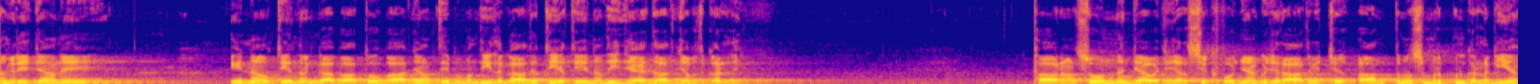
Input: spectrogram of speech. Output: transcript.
ਅੰਗਰੇਜ਼ਾਂ ਨੇ ਇਹਨਾਂ ਉੱਤੇ ਨਰੰਗਾਬਾਦ ਤੋਂ ਬਾਹਰ ਜਾਣ ਤੇ ਪਾਬੰਦੀ ਲਗਾ ਦਿੱਤੀ ਅਤੇ ਇਹਨਾਂ ਦੀ ਜਾਇਦਾਦ ਜ਼ਬਤ ਕਰ ਲਈ। 1849 ਵਿੱਚ ਜਦ ਸਿੱਖ ਫੌਜਾਂ ਗੁਜਰਾਤ ਵਿੱਚ ਅੰਤਮ ਸਮਰਪਣ ਕਰਨ ਲੱਗੀਆਂ,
